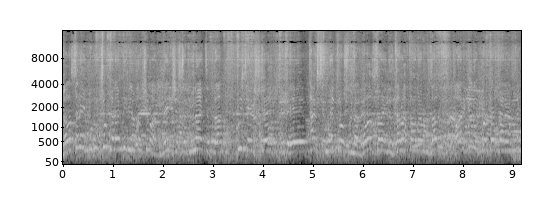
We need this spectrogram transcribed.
Galatasaray'ın bugün çok önemli bir maçı var. Manchester United'la biz de işte e, Taksim metrosunda Galatasaraylı taraftarlarımıza harika röportajlar yaptık.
